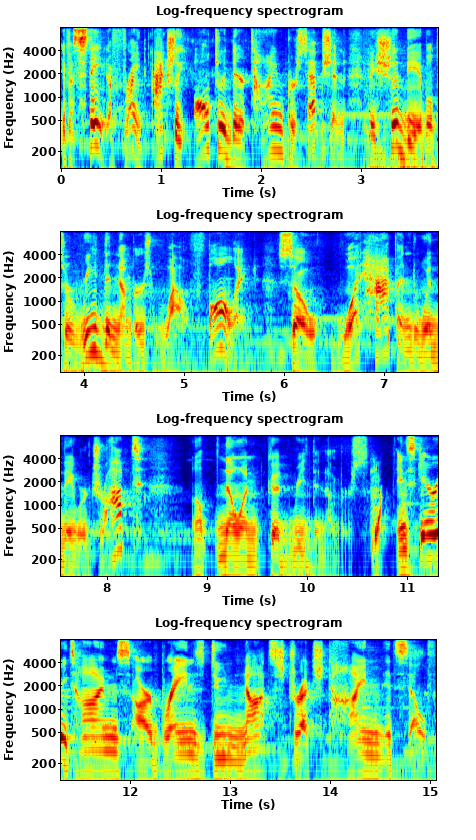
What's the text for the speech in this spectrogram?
If a state of fright actually altered their time perception, they should be able to read the numbers while falling. So what happened when they were dropped? Well, no one could read the numbers. In scary times, our brains do not stretch time itself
